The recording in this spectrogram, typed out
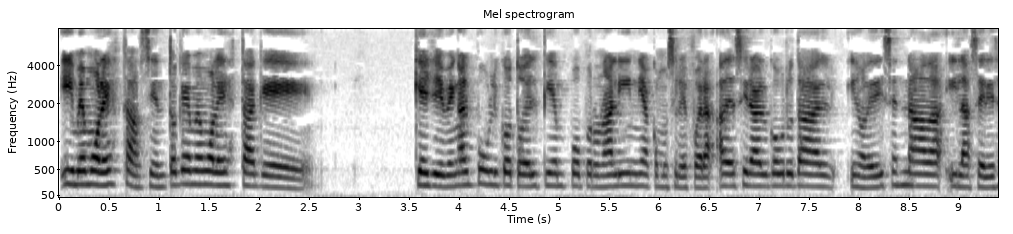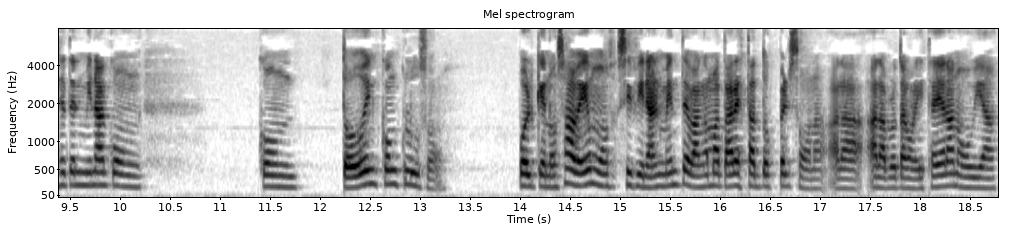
Y me molesta, siento que me molesta que, que lleven al público todo el tiempo por una línea como si le fuera a decir algo brutal y no le dices nada y la serie se termina con con todo inconcluso porque no sabemos si finalmente van a matar a estas dos personas, a la, a la protagonista y a la novia,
